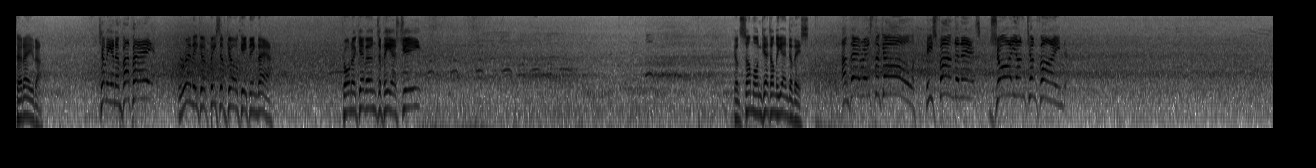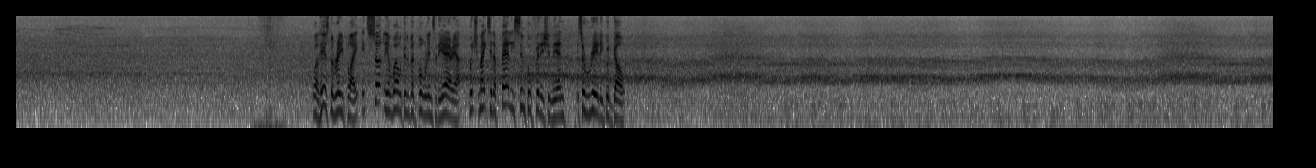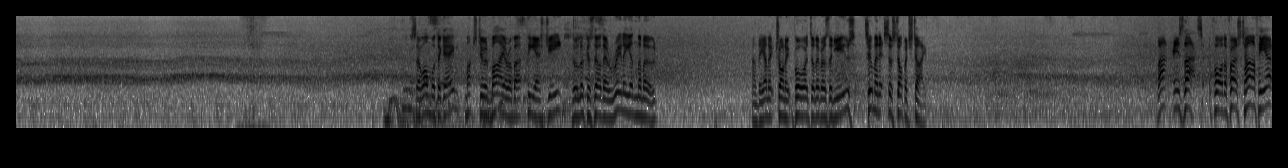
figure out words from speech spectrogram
Ferreira. Kylian Mbappe. Really good piece of goalkeeping there. Corner given to PSG. Can someone get on the end of this? And there is the goal! He's found the net! Joy unconfined! Well, here's the replay. It's certainly a well-delivered ball into the area, which makes it a fairly simple finish in the end. It's a really good goal. So on with the game. Much to admire about PSG, who look as though they're really in the mood. And the electronic board delivers the news. Two minutes of stoppage time. That is that for the first half here.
